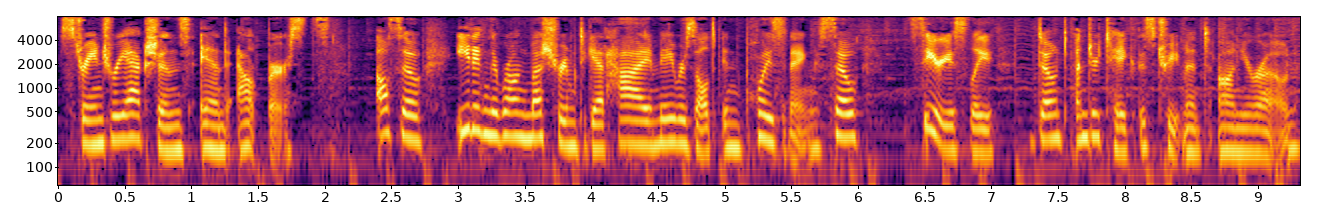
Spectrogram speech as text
strange reactions, and outbursts. Also, eating the wrong mushroom to get high may result in poisoning, so seriously, don't undertake this treatment on your own.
